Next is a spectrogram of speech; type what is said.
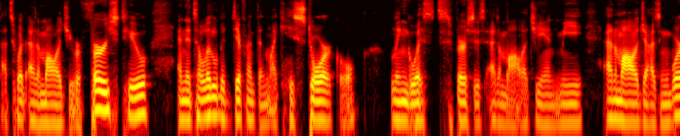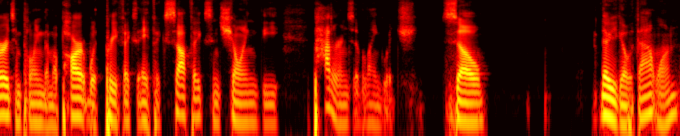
That's what etymology refers to. And it's a little bit different than like historical linguists versus etymology and me etymologizing words and pulling them apart with prefix, affix, suffix, and showing the patterns of language. So, there you go with that one.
